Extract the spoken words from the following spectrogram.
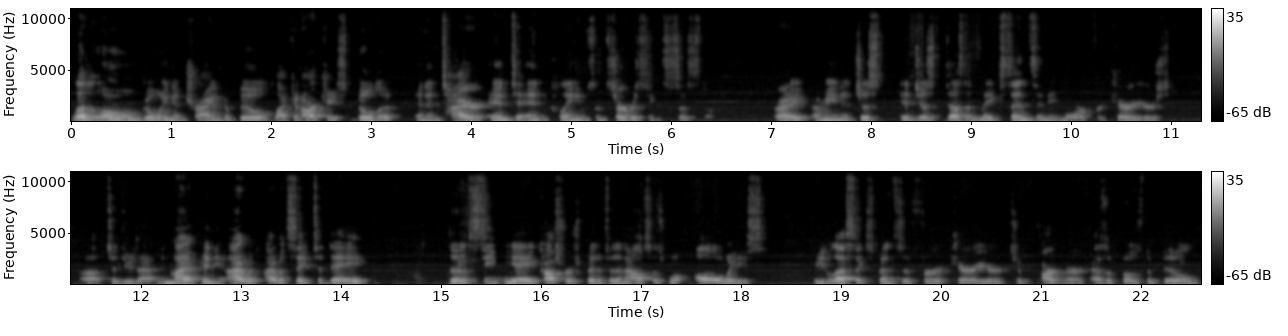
let alone going and trying to build, like in our case, build a, an entire end-to-end claims and servicing system. Right? I mean, it just it just doesn't make sense anymore for carriers uh, to do that. In my opinion, I would I would say today, the CBA cost versus benefit analysis will always be less expensive for a carrier to partner as opposed to build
